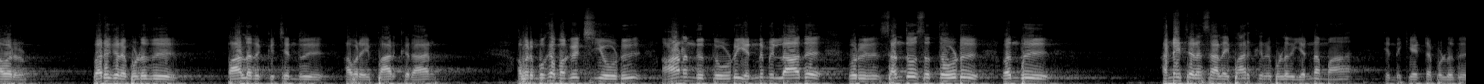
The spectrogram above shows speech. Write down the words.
அவர் வருகிற பொழுது பாலருக்கு சென்று அவரை பார்க்கிறார். அவர் முக மகிழ்ச்சியோடு ஆனந்தத்தோடு எண்ணுமில்லாத ஒரு சந்தோஷத்தோடு வந்து அன்னை தெரசாலை பார்க்கிற பொழுது என்னம்மா? என்று கேட்ட பொழுது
